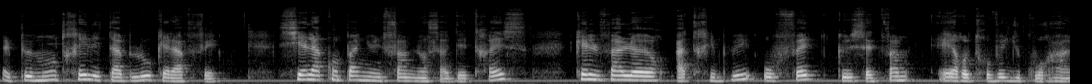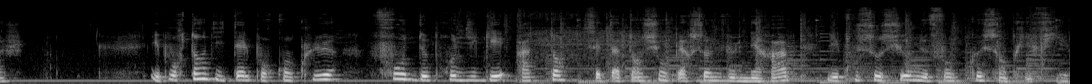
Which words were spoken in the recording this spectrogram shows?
elle peut montrer les tableaux qu'elle a faits. Si elle accompagne une femme dans sa détresse, quelle valeur attribuer au fait que cette femme ait retrouvé du courage? Et pourtant, dit-elle pour conclure, faute de prodiguer à temps cette attention aux personnes vulnérables, les coûts sociaux ne font que s'amplifier.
